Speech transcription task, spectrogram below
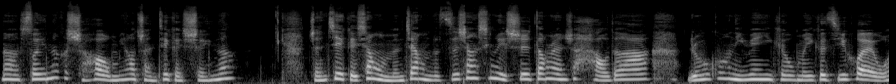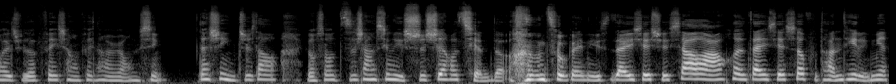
那所以那个时候我们要转借给谁呢？转借给像我们这样的资商心理师当然是好的啊。如果你愿意给我们一个机会，我会觉得非常非常荣幸。但是你知道，有时候资商心理师是要钱的，除非你是在一些学校啊，或者在一些社福团体里面，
